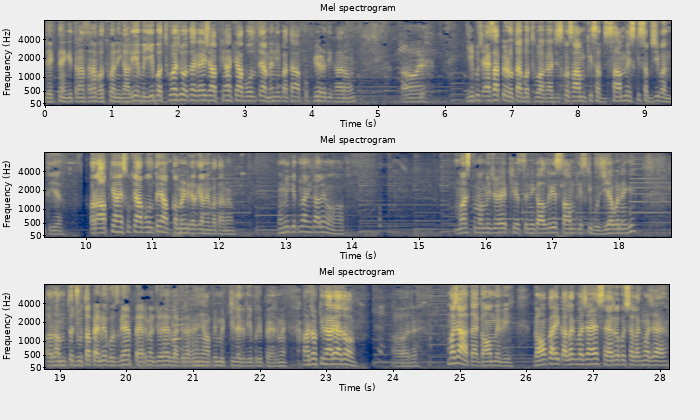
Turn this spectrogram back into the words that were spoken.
देखते हैं कितना सारा बथुआ निकालिए ये बथुआ जो होता है गाइस आपके यहाँ क्या बोलते हैं, हमें नहीं पता, आपको पेड़ दिखा रहा हूँ। और ये कुछ ऐसा पेड़ होता है बथुआ का, जिसको शाम की सब्ज़ी शाम में इसकी सब्ज़ी बनती है। और आपके यहाँ इसको क्या बोलते हैं, आप कमेंट करके हमें बताना। मम्मी, कितना निकाले हो आप? मस्त मम्मी जो है, खेत से निकाल रही है शाम की इसकी भुजिया बनेगी। और हम तो जूता पहन घुस गए पैर में जो है लग रहा है, यहाँ पे मिट्टी लग रही है पूरी पैर में। आ जाओ, किनारे आ जाओ। और मज़ा आता है गाँव में भी। गाँव का एक अलग मज़ा है, शहर का कुछ अलग मज़ा है।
